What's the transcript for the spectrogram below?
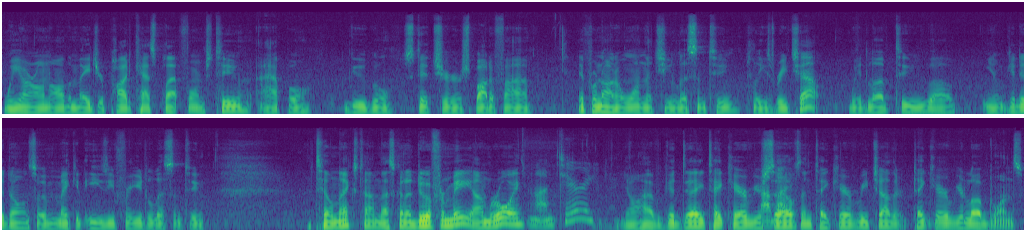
we are on all the major podcast platforms too Apple, Google, Stitcher, Spotify. If we're not on one that you listen to, please reach out. We'd love to, uh, you know, get it on so it make it easy for you to listen to. Until next time, that's going to do it for me. I'm Roy. I'm Terry. Y'all have a good day. Take care of yourselves and take care of each other. Take care of your loved ones.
